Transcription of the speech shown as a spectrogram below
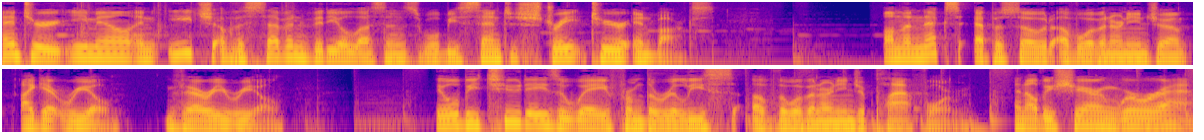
Enter your email, and each of the seven video lessons will be sent straight to your inbox. On the next episode of Webinar Ninja, I get real, very real. It will be two days away from the release of the Webinar Ninja platform, and I'll be sharing where we're at,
